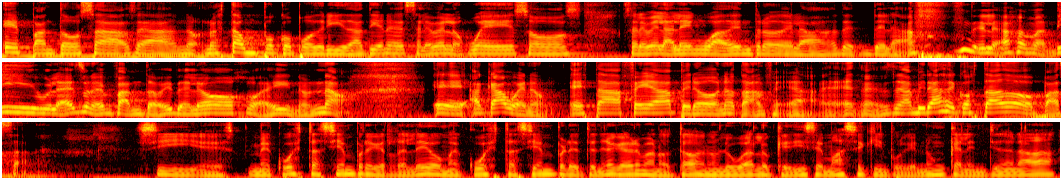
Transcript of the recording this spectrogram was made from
espantosa, o sea, no, no, está un poco podrida, tiene, se le ven los huesos, se le ve la lengua dentro de la, de, la, de la mandíbula, es un espanto, ¿viste? El ojo ahí, no, no. Eh, acá, bueno, está fea, pero no tan fea. Eh, eh, la mirás de costado, pasa. Sí, me cuesta siempre que releo, me cuesta siempre, tendría que haberme anotado en un lugar lo que dice Masekin porque nunca le entiendo nada.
